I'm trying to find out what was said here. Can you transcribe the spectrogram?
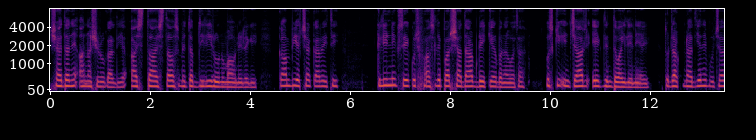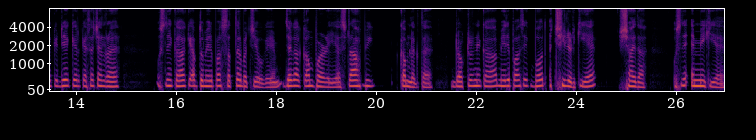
شاہدہ نے آنا شروع کر دیا۔ آہستہ آہستہ اس میں تبدیلی رونما ہونے لگی۔ کام بھی اچھا کر رہی تھی۔ کلینک سے کچھ فاصلے پر شاداب ڈے کیئر بنا ہوا تھا۔ اس کی انچارج ایک دن دوائی لینے آئی۔ تو ڈاکٹر نادیہ نے پوچھا کہ ڈے کیئر کیسا چل رہا ہے؟ اس نے کہا کہ اب تو میرے پاس ستر بچے ہو گئے ہیں۔ جگہ کم پڑ رہی ہے اسٹاف بھی کم لگتا ہے۔ ڈاکٹر نے کہا، میرے پاس ایک بہت اچھی لڑکی ہے، شاہدہ۔ اس نے ایم اے کیا ہے۔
